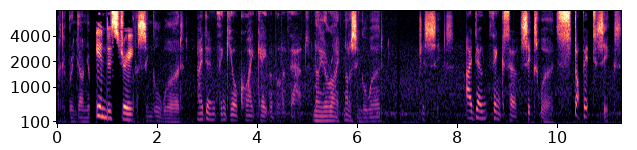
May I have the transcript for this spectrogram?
I could bring down your industry, a single word. I don't think you're quite capable of that. No, you're right. Not a single word. Just six. I don't think so. Six words. Stop it. Six.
